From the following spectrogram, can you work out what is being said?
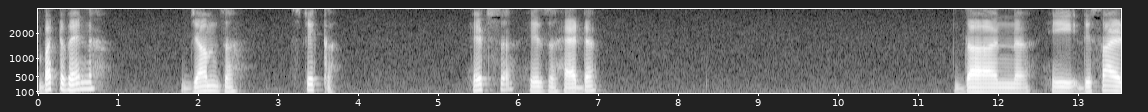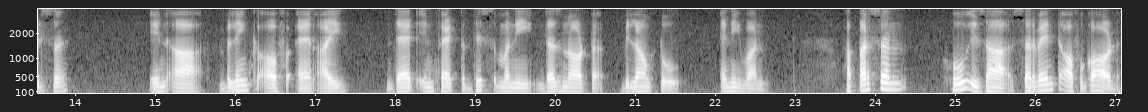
but when Jam's stick hits his head, then he decides in a blink of an eye that in fact this money does not belong to anyone. A person who is a servant of God,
